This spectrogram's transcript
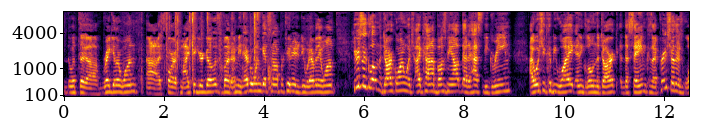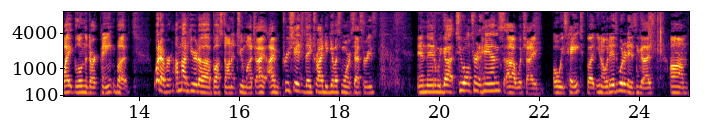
with the uh, regular one uh, as far as my figure goes. But, I mean, everyone gets an opportunity to do whatever they want. Here's a glow-in-the-dark one, which I kind of bums me out that it has to be green. I wish it could be white and glow-in-the-dark the same, because I'm pretty sure there's white glow-in-the-dark paint, but whatever. I'm not here to bust on it too much. I, I appreciate that they tried to give us more accessories. And then we got two alternate hands, uh, which I always hate, but you know, it is what it is, you guys. Um,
